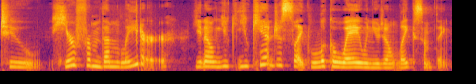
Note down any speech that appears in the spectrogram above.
to hear from them later. You know, you you can't just like look away when you don't like something.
